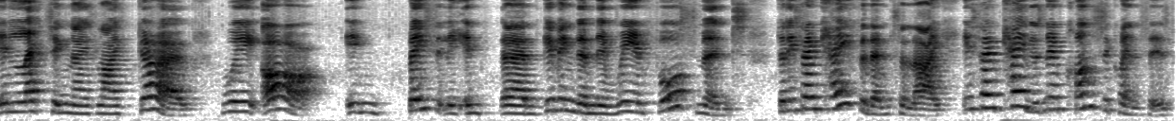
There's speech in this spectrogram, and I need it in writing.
in letting those lies go, we are in basically in um, giving them the reinforcement that it's okay for them to lie. It's okay, there's no consequences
